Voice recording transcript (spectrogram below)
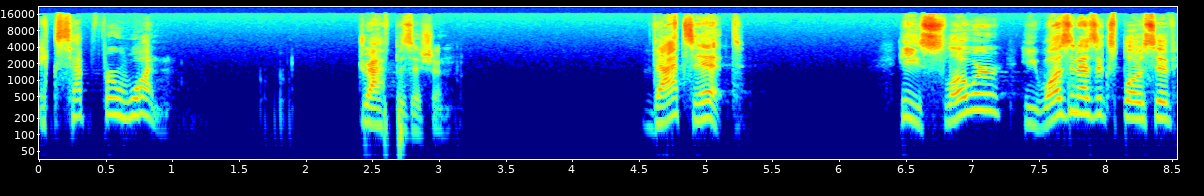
except for one draft position. That's it. He's slower. He wasn't as explosive.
